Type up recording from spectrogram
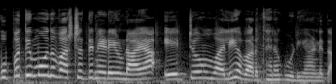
മുപ്പത്തിമൂന്ന് വർഷത്തിനിടെയുണ്ടായ ഏറ്റവും വലിയ വർധന കൂടിയാണിത്.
